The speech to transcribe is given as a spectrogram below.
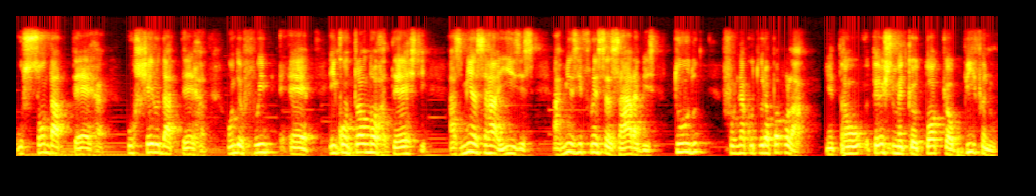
o som da terra, o cheiro da terra, onde eu fui é, encontrar o Nordeste, as minhas raízes, as minhas influências árabes, tudo foi na cultura popular. Então, tem um instrumento que eu toco, que é o pífano.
